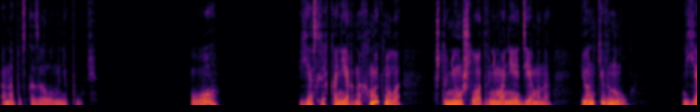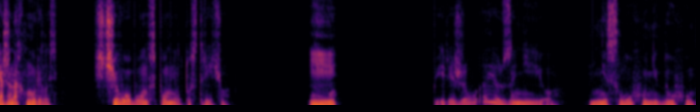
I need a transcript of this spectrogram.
Она подсказала мне путь». «О!» Я слегка нервно хмыкнула, что не ушло от внимания демона, и он кивнул. Я же нахмурилась. С чего бы он вспомнил ту встречу? И? Переживаю за нее. Ни слуху, ни духу.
